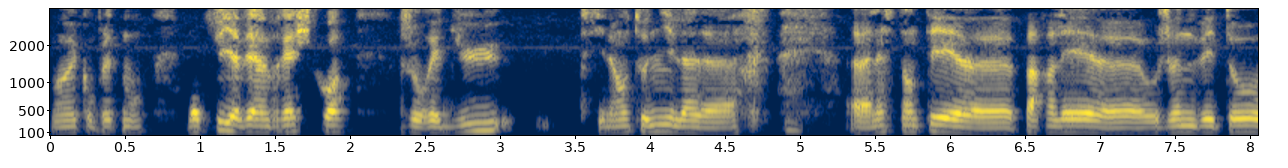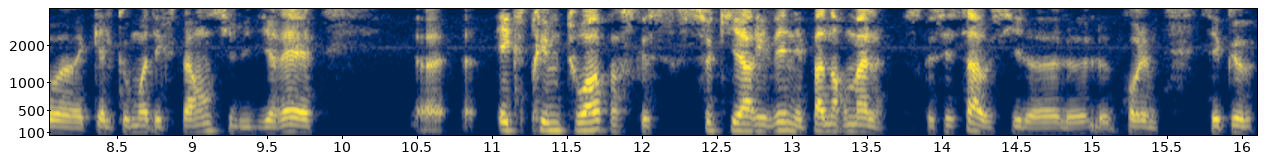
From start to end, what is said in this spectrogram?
Ouais, complètement. Là-dessus, il y avait un vrai choix. J'aurais dû, si Anthony, là, à l'instant T, euh, parlait euh, au jeune Veto avec quelques mois d'expérience, il lui dirait euh, exprime-toi parce que ce qui est arrivé n'est pas normal. Parce que c'est ça aussi le, problème. C'est que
